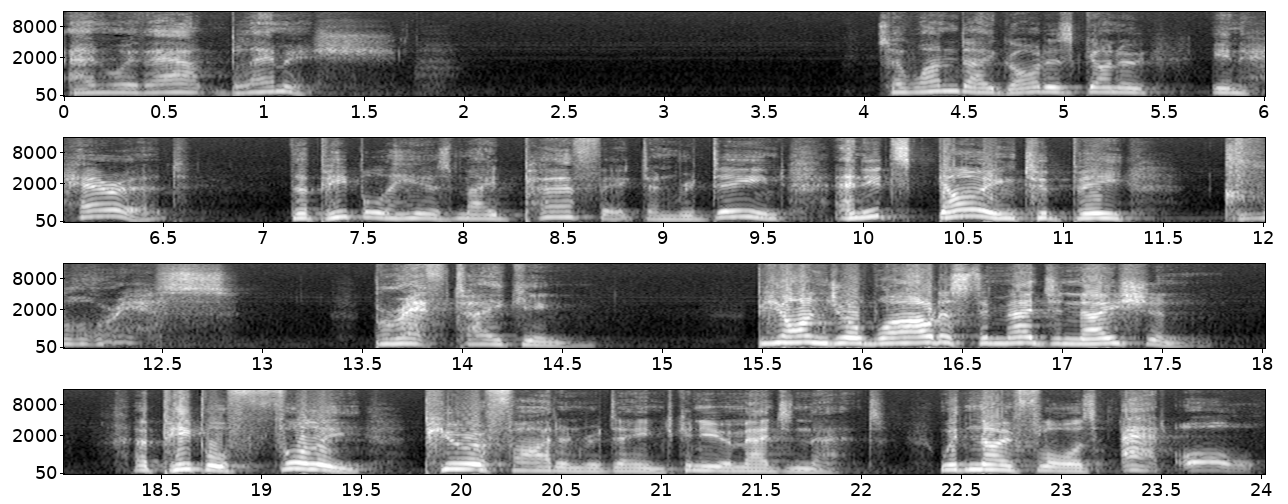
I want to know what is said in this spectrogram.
and without blemish. So one day God is going to inherit the people he has made perfect and redeemed, and it's going to be glorious breathtaking, beyond your wildest imagination. A people fully purified and redeemed. Can you imagine that? With no flaws at all.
